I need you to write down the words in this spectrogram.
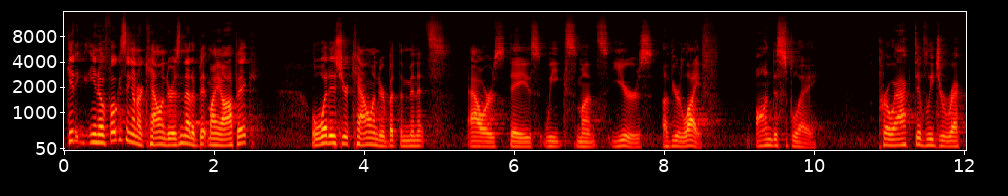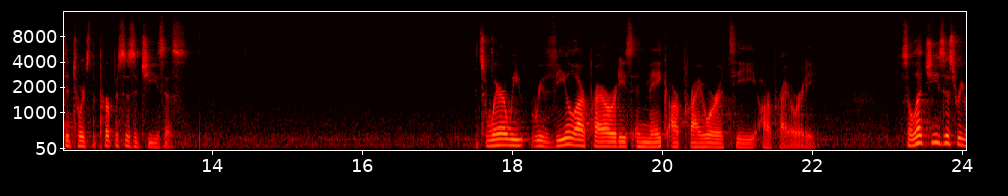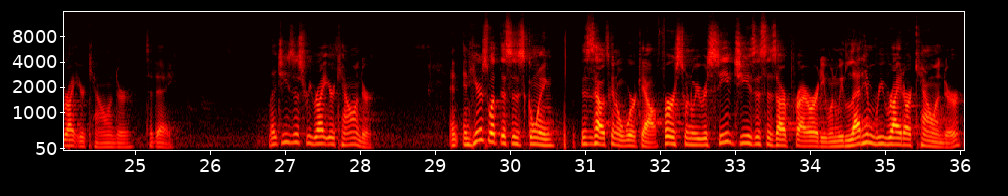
Getting, you know, focusing on our calendar, isn't that a bit myopic? Well, what is your calendar but the minutes, hours, days, weeks, months, years of your life? on display, proactively directed towards the purposes of Jesus. It's where we reveal our priorities and make our priority our priority. So let Jesus rewrite your calendar today. Let Jesus rewrite your calendar. And, and here's what this is going, this is how it's going to work out. First, when we receive Jesus as our priority, when we let him rewrite our calendar,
